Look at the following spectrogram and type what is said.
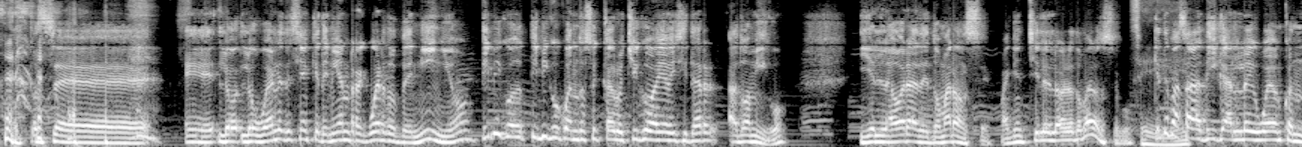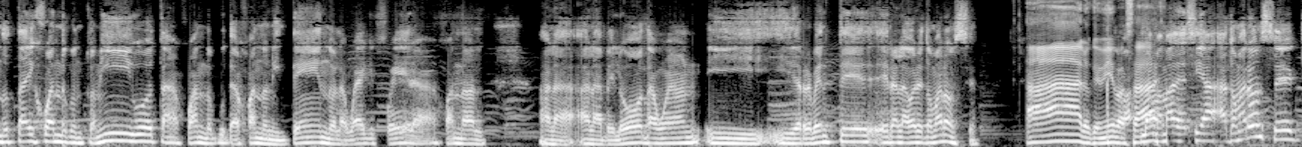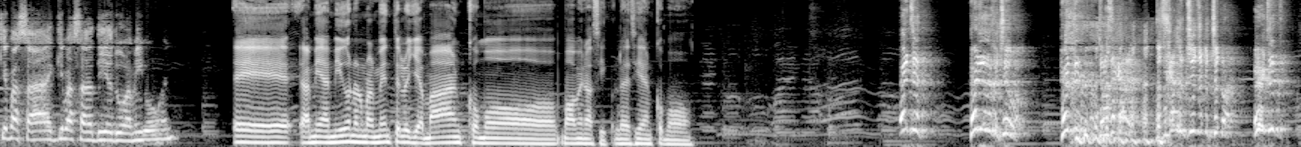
Entonces, eh, lo- los weones decían que tenían recuerdos de niño. Típico, típico cuando soy cabro chico, vaya a visitar a tu amigo. Y es la hora de tomar once. Aquí en Chile es la hora de tomar once. Sí. ¿Qué te pasaba a ti, Carlos, weón, cuando estabas jugando con tu amigo? Estabas jugando, puta, jugando Nintendo, la weá que fuera, jugando al- a, la, a la pelota, weón. Y, y de repente era la hora de tomar once. Ah, lo que a me La pasaba. mamá decía, a tomar once, ¿qué pasa? ¿Qué pasa a ti y a tu amigo, weón? eh, a mis amigos normalmente lo llamaban como. Más o menos así. Lo decían como.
